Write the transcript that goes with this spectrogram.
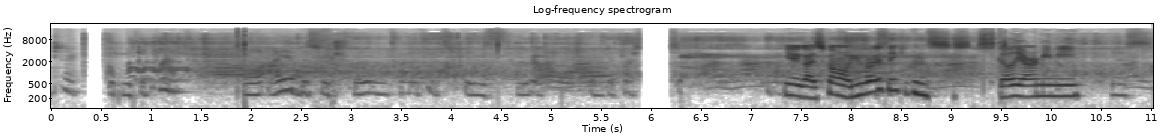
With the prince. Well, I had to switch it's it was uh, depressing. Yeah, guys, come on. You really think you can Skelly Army me? Yes.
